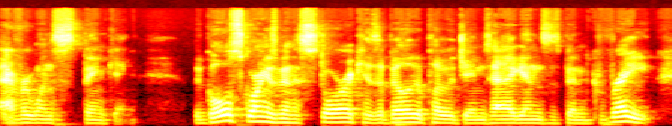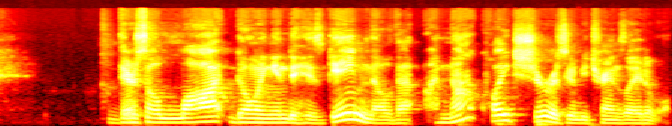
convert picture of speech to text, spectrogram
everyone's thinking. The goal scoring has been historic. His ability to play with James Hagens has been great. There's a lot going into his game, though, that I'm not quite sure is going to be translatable.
